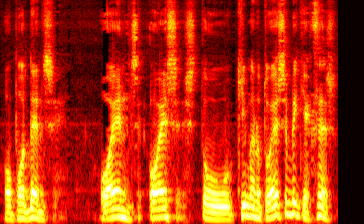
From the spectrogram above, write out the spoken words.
ο Ποντένσε, ο, Έντσε, ο Έσες. Το κείμενο του Έσε μπήκε χθες.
